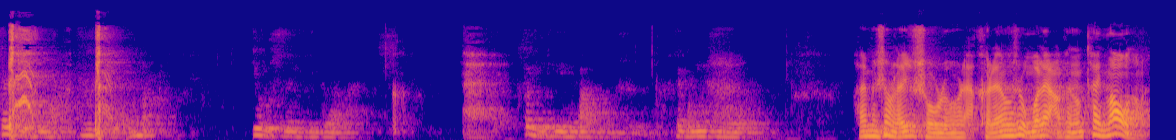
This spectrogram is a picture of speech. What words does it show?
这个啊，之前呢，就是一个废弃大公司，这公司啊还没上来就收拾了我俩，可能是我俩可能太闹腾了，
